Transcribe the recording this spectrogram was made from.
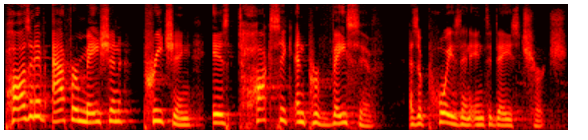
Positive affirmation preaching is toxic and pervasive as a poison in today's church.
